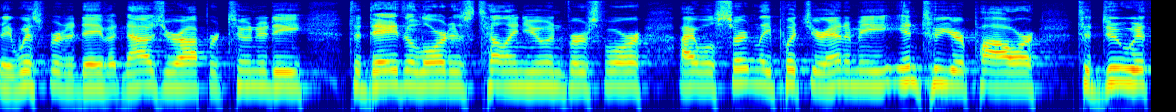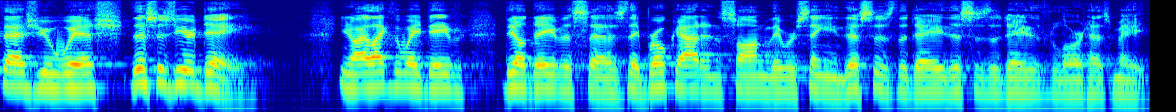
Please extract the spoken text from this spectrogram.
They whisper to David, Now's your opportunity. Today, the Lord is telling you in verse 4 I will certainly put your enemy into your power to do with as you wish. This is your day. You know, I like the way Dave, Dale Davis says they broke out in song. They were singing, This is the day, this is the day that the Lord has made.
